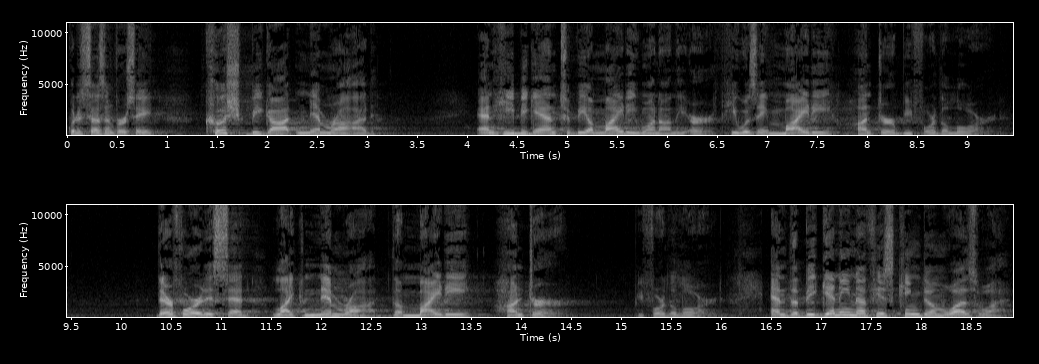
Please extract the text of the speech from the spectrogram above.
What it says in verse 8 Cush begot Nimrod, and he began to be a mighty one on the earth. He was a mighty hunter before the Lord. Therefore, it is said, like Nimrod, the mighty hunter before the Lord. And the beginning of his kingdom was what?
